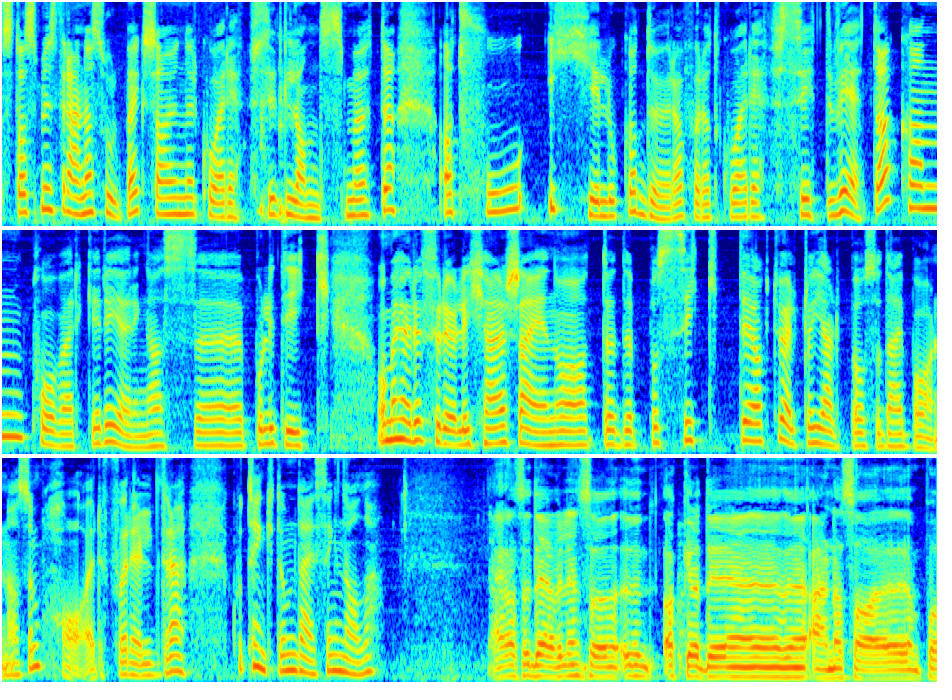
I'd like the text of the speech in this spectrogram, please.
Statsminister Erna Solberg sa under KrF sitt landsmøte at hun ikke lukka døra for at KrF sitt vedtak kan påvirke regjeringas politikk. Og vi hører Frølich her si nå at det på sikt er aktuelt å hjelpe også de barna som har foreldre. Hva tenker du om de signalene? Nei, altså det er vel en så, Akkurat det Erna sa på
